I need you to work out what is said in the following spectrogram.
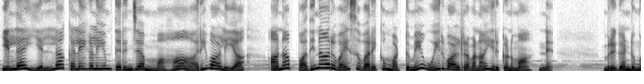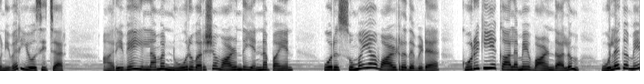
இல்ல எல்லா கலைகளையும் தெரிஞ்ச மகா அறிவாளியா? ஆனா பதினாறு வயசு வரைக்கும் மட்டுமே உயிர் வாழ்றவனா இருக்கணுமான்னு மிருகண்டு முனிவர் யோசிச்சார். அறிவே இல்லாம நூறு வருஷம் வாழ்ந்து என்ன பயன்? ஒரு சுமையா வாழ்றத விட குறுகிய காலமே வாழ்ந்தாலும் உலகமே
